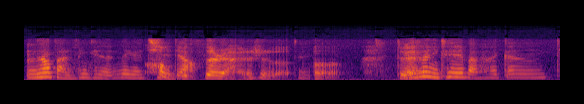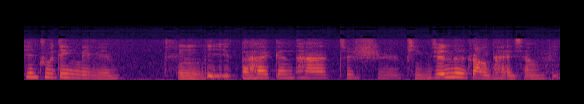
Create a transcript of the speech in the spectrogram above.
你要把那个那个去掉。很不自然似的。对。嗯。比如说，你可以把它跟《天注定》里面嗯比，把它跟它就是平均的状态相比。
